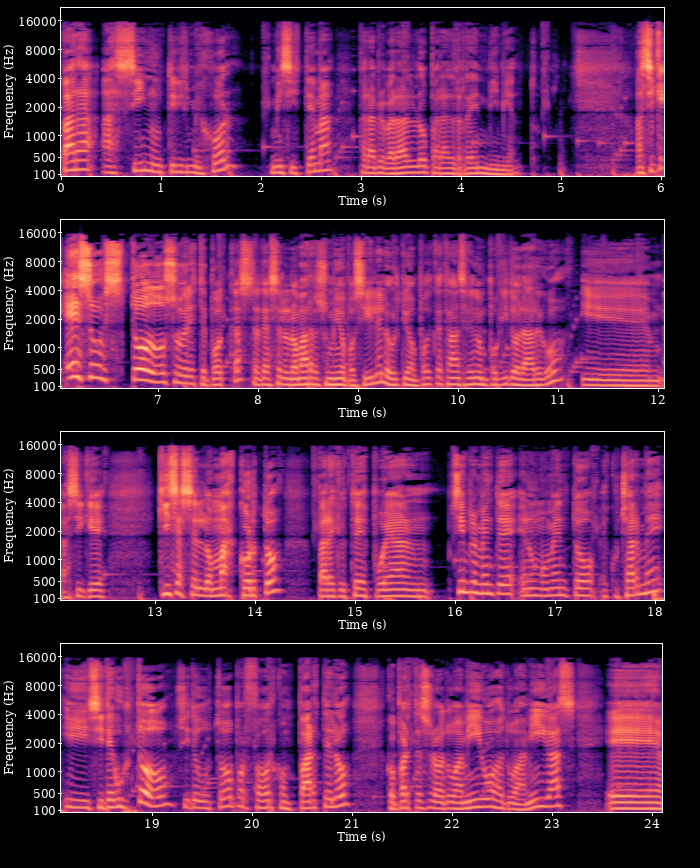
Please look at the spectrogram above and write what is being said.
para así nutrir mejor mi sistema para prepararlo para el rendimiento. Así que eso es todo sobre este podcast. Traté de hacerlo lo más resumido posible. Los últimos podcasts estaban saliendo un poquito largos. Y, así que quise hacerlo más corto para que ustedes puedan simplemente en un momento escucharme y si te gustó, si te gustó, por favor compártelo, compártelo a tus amigos, a tus amigas, eh,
